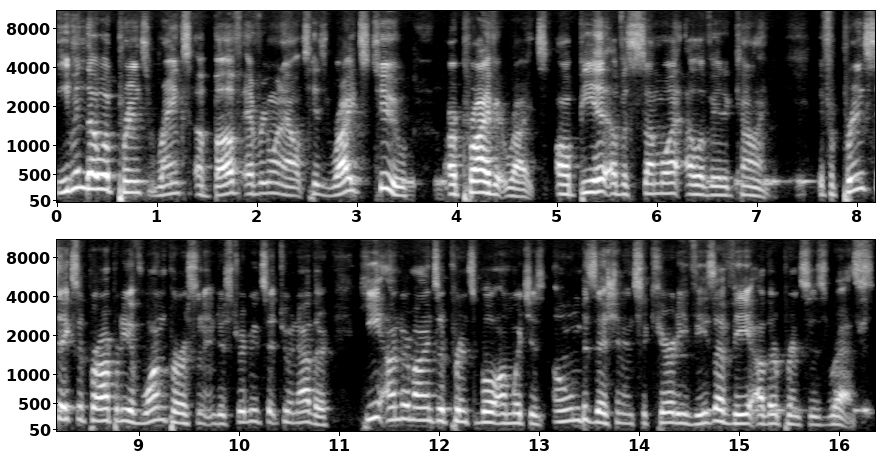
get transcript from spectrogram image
Even though a prince ranks above everyone else, his rights too are private rights, albeit of a somewhat elevated kind. If a prince takes the property of one person and distributes it to another, he undermines the principle on which his own position and security vis a vis other princes rests.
